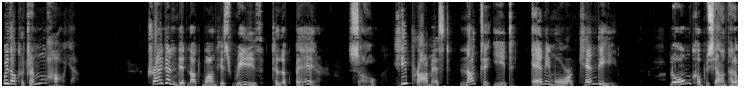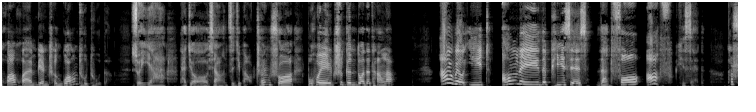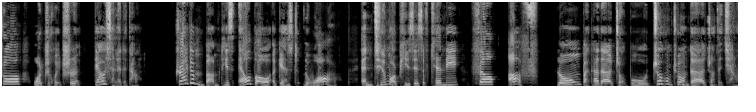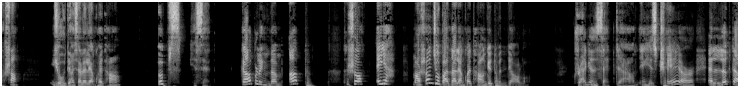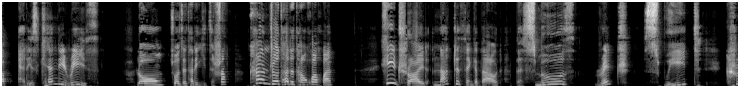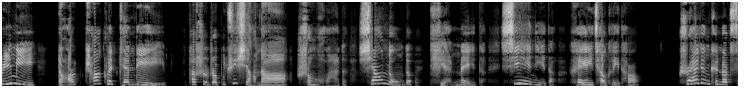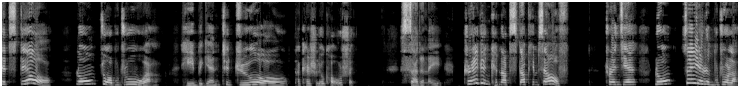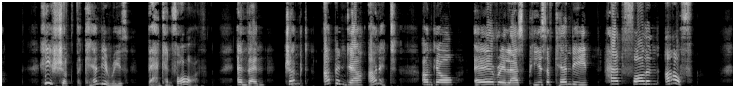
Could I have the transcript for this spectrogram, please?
味道可真好呀。Dragon did not want his wreath to look bare, so he promised not to eat any more candy. 龙可不想他的花环变成光秃秃的，所以呀，他就向自己保证说不会吃更多的糖了。I will eat only the pieces that fall off, he said. 他说：“我只会吃掉下来的糖。” Dragon bumped his elbow against the wall, and two more pieces of candy fell off. 龙把他的肘部重重地撞在墙上，又掉下来两块糖。Oops, he said, gobbling them up. 他说：“哎呀！” ”马上就把那两块糖给吞掉了。Dragon sat down in his chair and looked up at his candy wreath. 龙坐在他的椅子上，看着他的糖花环。He tried not to think about the smooth, rich, sweet, creamy, dark chocolate candy. 他试着不去想那顺滑的、香浓的甜美的、细腻的黑巧克力糖。Dragon could not sit still，龙坐不住啊。He began to drool，他开始流口水。Suddenly, Dragon could not stop himself。突然间，龙再也忍不住了。He shook the candy wreath back and forth, and then jumped up and down on it until every last piece of candy had fallen off.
